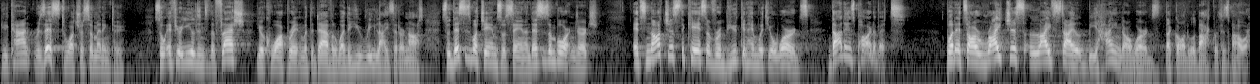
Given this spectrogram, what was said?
You can't resist what you're submitting to. So if you're yielding to the flesh, you're cooperating with the devil, whether you realize it or not. So this is what James was saying, and this is important, church. It's not just the case of rebuking him with your words, that is part of it. But it's our righteous lifestyle behind our words that God will back with his power.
